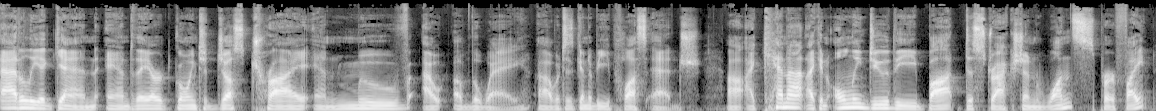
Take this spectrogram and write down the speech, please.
Adelie again, and they are going to just try and move out of the way, uh, which is going to be plus edge. Uh, I cannot, I can only do the bot distraction once per fight.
